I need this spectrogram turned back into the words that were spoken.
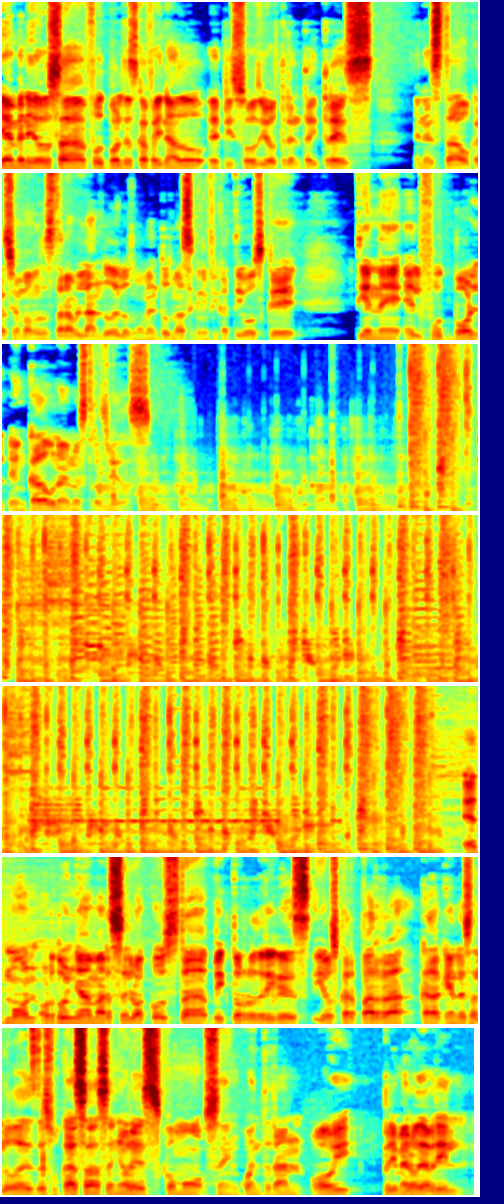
Bienvenidos a Fútbol Descafeinado, episodio 33. En esta ocasión vamos a estar hablando de los momentos más significativos que tiene el fútbol en cada una de nuestras vidas. Edmond Orduña, Marcelo Acosta, Víctor Rodríguez y Oscar Parra, cada quien les saluda desde su casa. Señores, ¿cómo se encuentran hoy, primero de abril?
